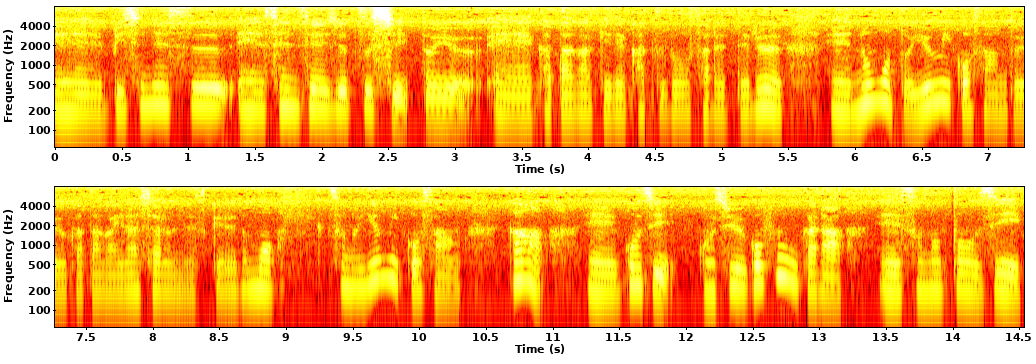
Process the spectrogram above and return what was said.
えー、ビジネス、えー、先生術師という、えー、肩書きで活動されてる、え野本由美子さんという方がいらっしゃるんですけれどもその由美子さんが、え5時55分から、えその当時、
